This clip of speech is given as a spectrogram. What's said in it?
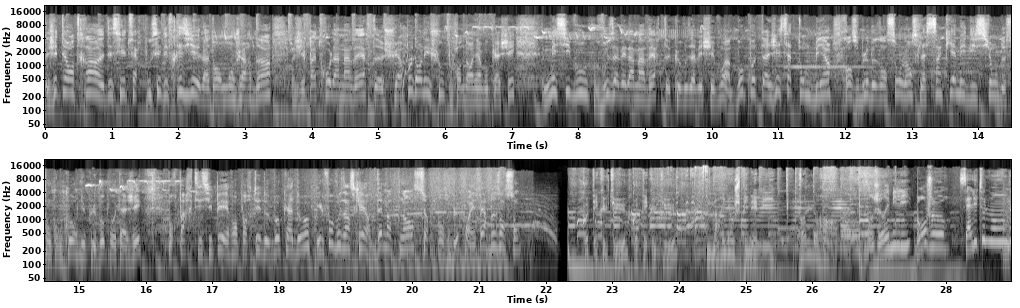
J'étais en train euh, d'essayer de faire pousser des fraisiers là dans mon jardin. J'ai pas trop la main verte, je suis un peu dans les choux pour ne rien vous cacher. Mais si vous, vous avez la main verte, que vous avez chez vous un beau potager, ça tombe bien. France Bleu Besançon lance la cinquième édition de son concours du plus beau potager. Pour participer et remporter de beaux cadeaux, il faut vous inscrire dès maintenant sur francebleu.fr Besançon. Côté culture, côté culture, Marion Spinelli, Paul Laurent. Bonjour Émilie. Bonjour. Salut tout le monde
